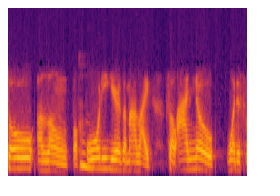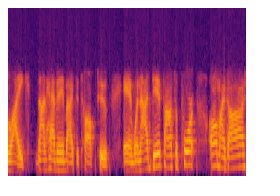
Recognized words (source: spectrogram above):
so alone for mm-hmm. 40 years of my life. So I know what it's like not having anybody to talk to. And when I did find support, oh my gosh,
